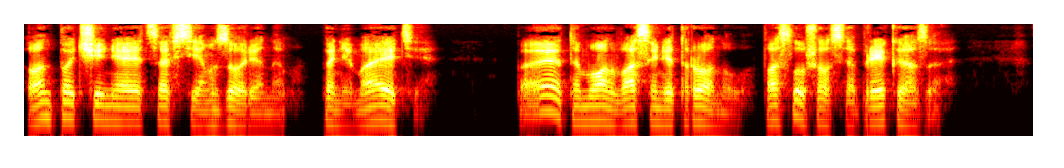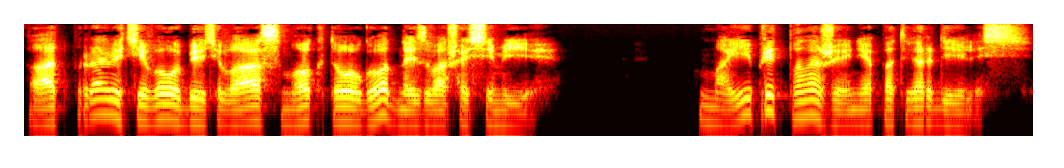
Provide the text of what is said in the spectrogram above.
он подчиняется всем Зориным, понимаете? Поэтому он вас и не тронул, послушался приказа. Отправить его убить вас мог кто угодно из вашей семьи. Мои предположения подтвердились.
